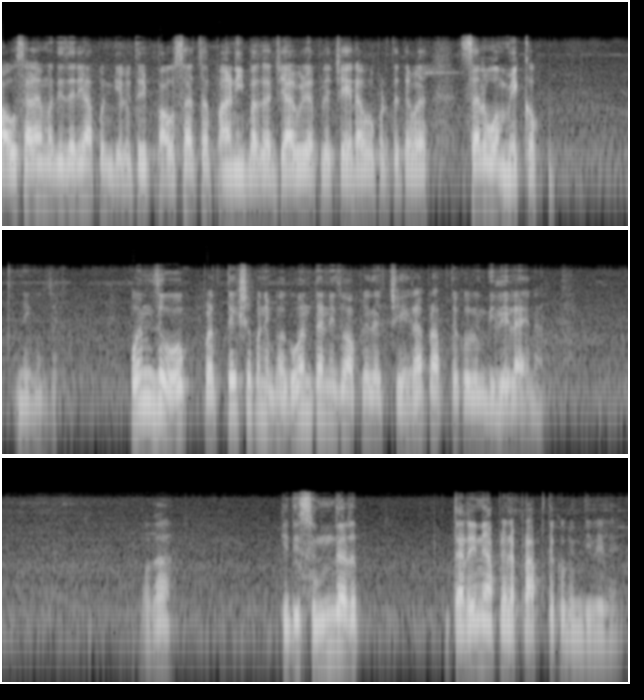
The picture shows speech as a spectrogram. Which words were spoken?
पावसाळ्यामध्ये जरी आपण गेलो तरी पावसाचं पाणी बघा ज्यावेळी आपल्या चेहऱ्यावर पडतं तेव्हा सर्व मेकअप निघून जातो. पण जो प्रत्यक्षपणे भगवंताने जो आपल्याला चेहरा प्राप्त करून दिलेला आहे ना बघा किती सुंदर तऱ्हेने आपल्याला प्राप्त करून दिलेला आहे.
